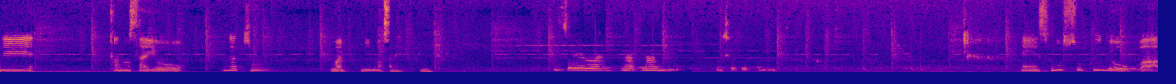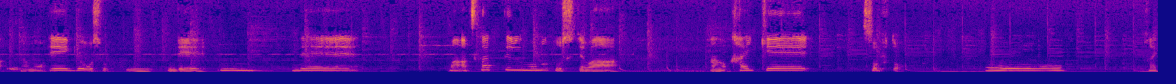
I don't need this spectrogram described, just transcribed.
で、あの、採用が決まりましたね。うんでそれは、な、何のお仕事なんですかえーその職業は、あの、営業職で、うん。で、まあ、扱ってるものとしては、あの、会計ソフト。会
